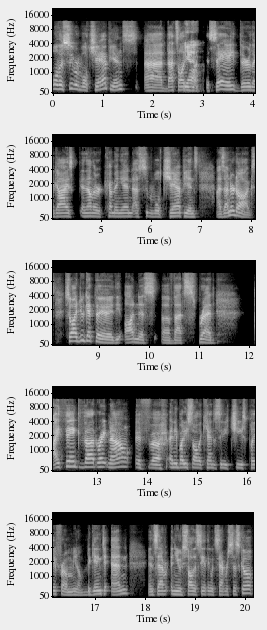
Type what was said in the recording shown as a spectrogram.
Well, the Super Bowl champions. Uh, that's all you yeah. to say. They're the guys, and now they're coming in as Super Bowl champions as underdogs. So I do get the the oddness of that spread. I think that right now, if uh, anybody saw the Kansas City Chiefs play from you know beginning to end, and San, and you saw the same thing with San Francisco,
